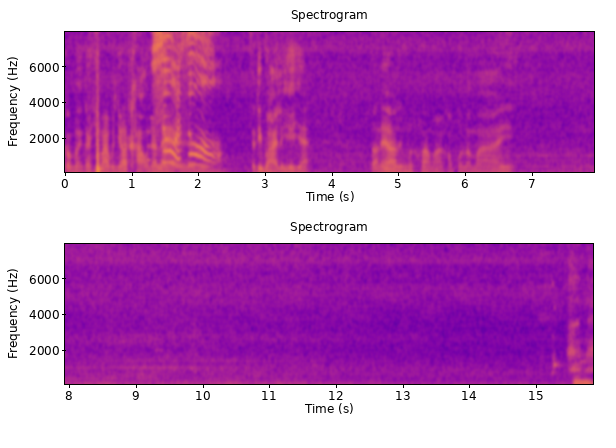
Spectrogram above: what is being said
ก็เหมือนกับหิมะบนยอดเขานั่นแหละ そうそう เอออธิบายเลยเยอะแยะ ตอนนี้เราลิ้มรสความหวานของผลไม้ ふむ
